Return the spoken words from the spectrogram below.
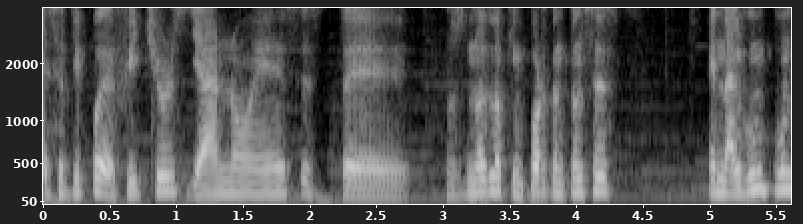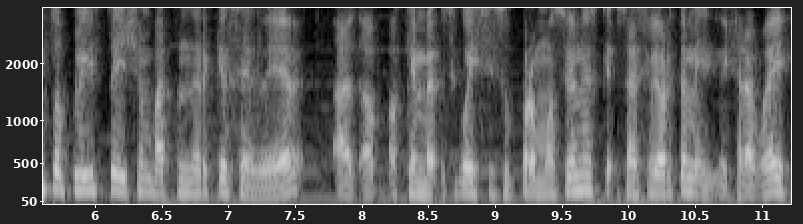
ese tipo de features ya no es, este, pues no es lo que importa. Entonces, en algún punto PlayStation va a tener que ceder a, a- a que, güey, si su promoción es que, o sea, si ahorita me dijera, güey,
